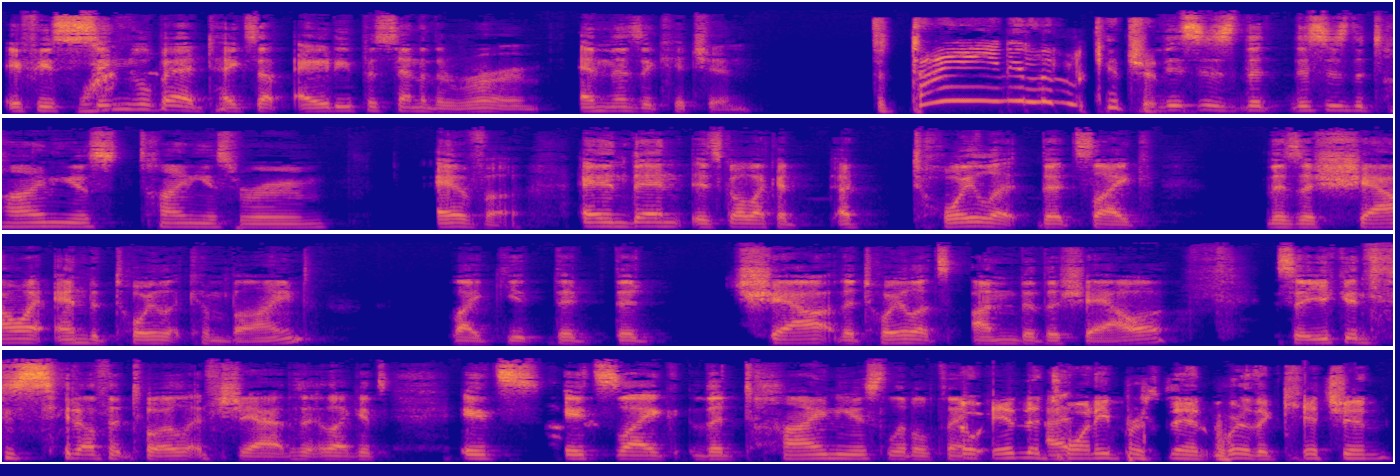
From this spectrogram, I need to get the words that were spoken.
If his single bed takes up eighty percent of the room, and there's a kitchen, It's a tiny little kitchen. this is the this is the tiniest tiniest room ever and then it's got like a, a toilet that's like there's a shower and a toilet combined like you, the the shower the toilet's under the shower so you can just sit on the toilet and shower like it's it's it's like the tiniest little thing So in the twenty percent where the kitchen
